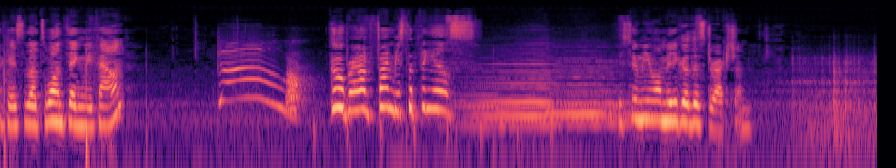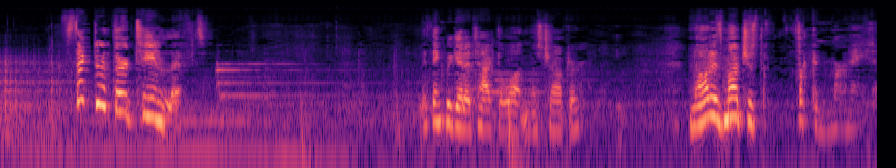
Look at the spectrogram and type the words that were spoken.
Okay, so that's one thing we found. Go! Go, Brown, find me something else. Assume you want me to go this direction. Sector 13 lift. I think we get attacked a lot in this chapter. Not as much as the frickin' mermaid.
